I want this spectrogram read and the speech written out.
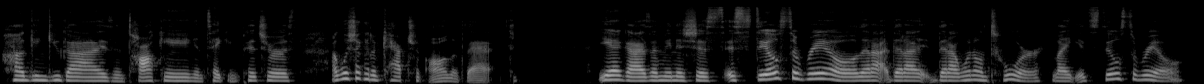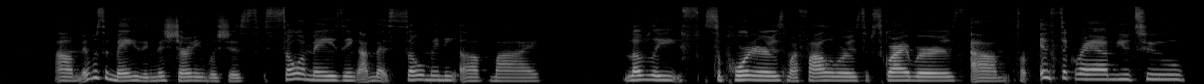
hugging you guys and talking and taking pictures. I wish I could have captured all of that. Yeah, guys, I mean it's just it's still surreal that I that I that I went on tour. Like it's still surreal. Um it was amazing. This journey was just so amazing. I met so many of my lovely supporters, my followers, subscribers um, from Instagram, YouTube,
